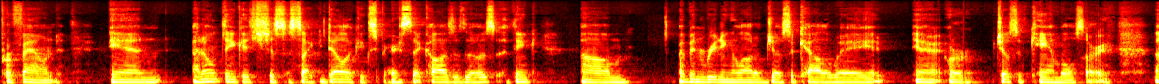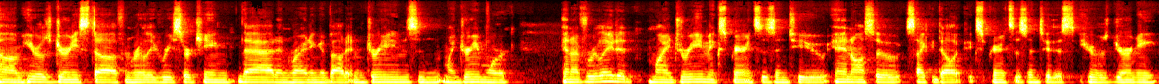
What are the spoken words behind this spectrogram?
profound, and I don't think it's just a psychedelic experience that causes those. I think um, I've been reading a lot of Joseph Calloway uh, or Joseph Campbell, sorry, um, Hero's Journey stuff, and really researching that and writing about it in dreams and my dream work. And I've related my dream experiences into, and also psychedelic experiences into this hero's journey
